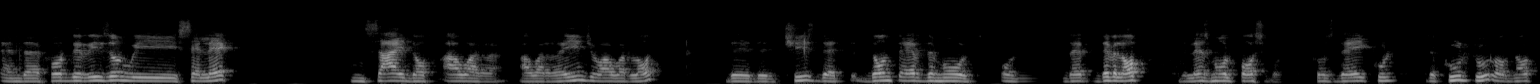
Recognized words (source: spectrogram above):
And uh, for the reason we select inside of our our range or our lot the the cheese that don't have the mold or that develop the less mold possible because they could the culture of north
